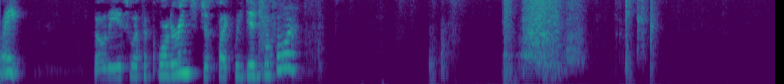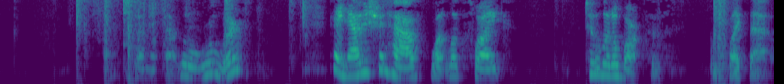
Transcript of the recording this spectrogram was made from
Right. Sew these with a quarter inch just like we did before. Done with that little ruler. Okay, now you should have what looks like two little boxes, just like that.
